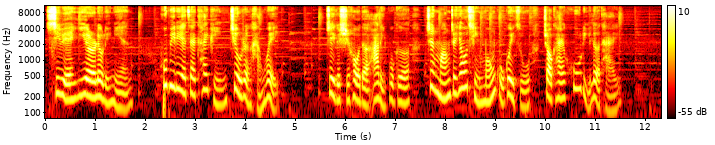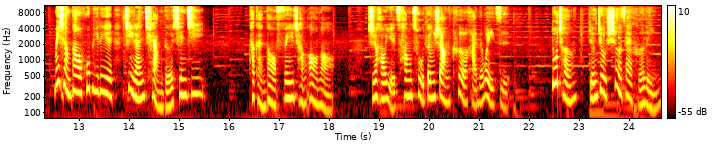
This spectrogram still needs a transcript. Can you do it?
西元一二六零年，忽必烈在开平就任汗位，这个时候的阿里不哥。正忙着邀请蒙古贵族召开忽里勒台，没想到忽必烈竟然抢得先机，他感到非常懊恼，只好也仓促登上可汗的位子。都城仍旧设在和林，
